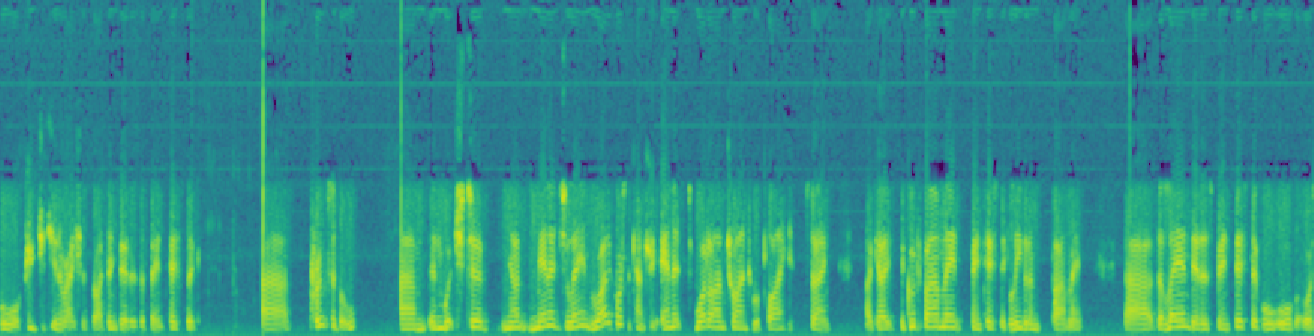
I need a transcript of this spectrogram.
for future generations. I think that is a fantastic uh, principle um, in which to you know manage land right across the country, and it's what I'm trying to apply here. Saying, okay, the good farmland, fantastic, leave it in farmland. Uh, the land that is fantastic or, or, or,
